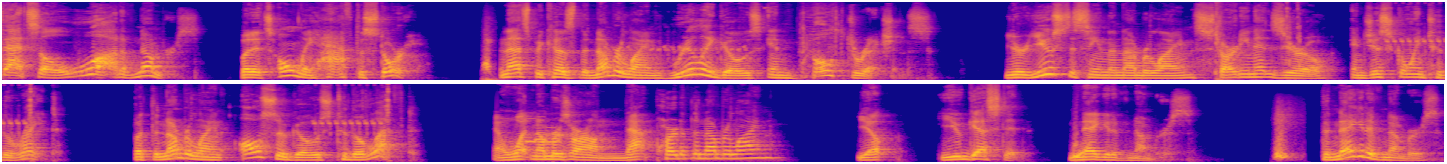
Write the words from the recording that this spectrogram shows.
That's a lot of numbers, but it's only half the story. And that's because the number line really goes in both directions. You're used to seeing the number line starting at zero and just going to the right. But the number line also goes to the left. And what numbers are on that part of the number line? Yep, you guessed it, negative numbers. The negative numbers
